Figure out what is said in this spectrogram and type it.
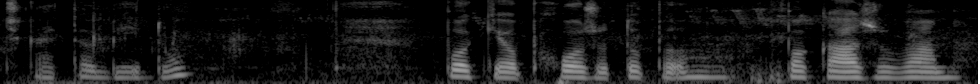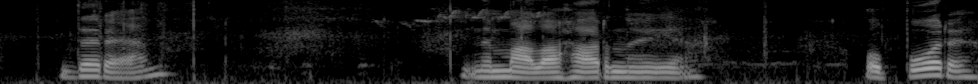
чекайте, обійду. Поки обходжу, то покажу вам дерен. Не мала гарної опори,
